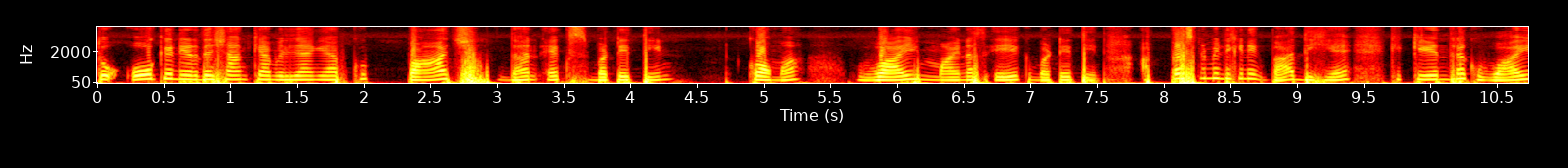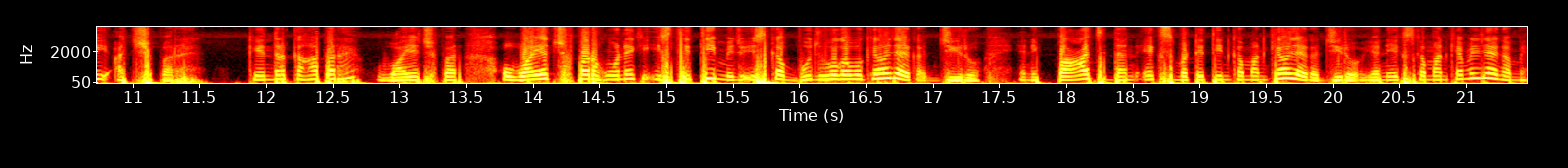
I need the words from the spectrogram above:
तो O के निर्देशांक क्या मिल जाएँगे आपको? पाँच, धन x बटे तीन, कॉमा y माइनस एक बटे तीन। अब प्रश्न में लेकिन एक बात दी है कि केंद्रक y अक्ष पर है। केंद्र कहाँ पर है? वाई एच पर। और वाई एच पर होने की स्थिति में जो इसका भुज होगा वो क्या हो जाएगा? ज़ीरो यानी पाँच धन एक्स बटे तीन का मान क्या हो जाएगा? ज़ीरो यानी एक्स का मान क्या मिल जाएगा हमें?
